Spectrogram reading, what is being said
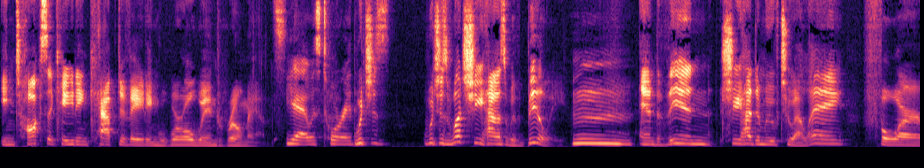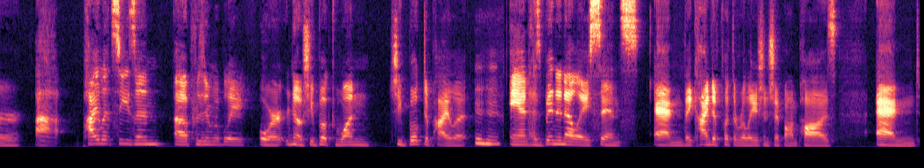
intoxicating, captivating whirlwind romance, Yeah, it was torrid. which is which is what she has with Billy. Mm. And then she had to move to LA for uh, pilot season, uh, presumably, or no, she booked one. She booked a pilot and has been in LA since. And they kind of put the relationship on pause. And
